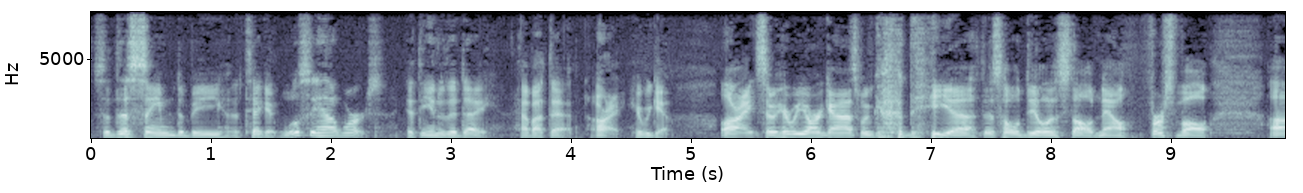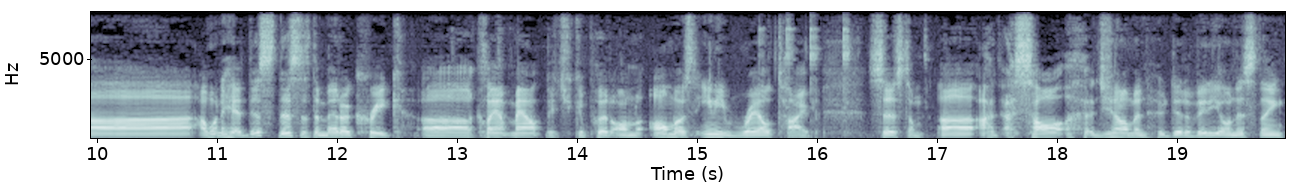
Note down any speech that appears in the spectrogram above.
So this seemed to be a ticket. We'll see how it works at the end of the day. How about that? All right, here we go. All right, so here we are, guys. We've got the uh, this whole deal installed. Now, first of all, uh, I went ahead. This this is the Metacreek uh, clamp mount that you can put on almost any rail type system. Uh, I, I, saw a gentleman who did a video on this thing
